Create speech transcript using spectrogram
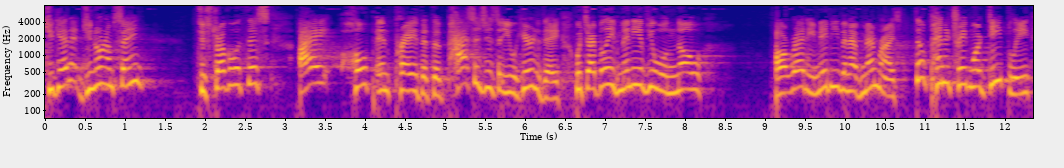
Do you get it? Do you know what I'm saying? Do you struggle with this? I hope and pray that the passages that you hear today, which I believe many of you will know already, maybe even have memorized, they'll penetrate more deeply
